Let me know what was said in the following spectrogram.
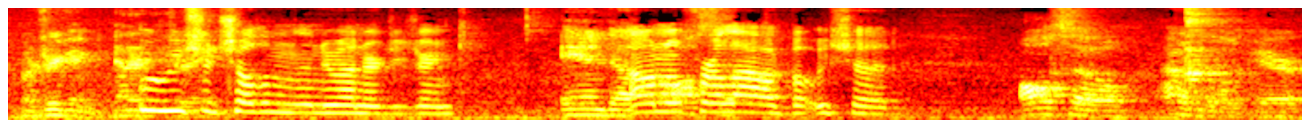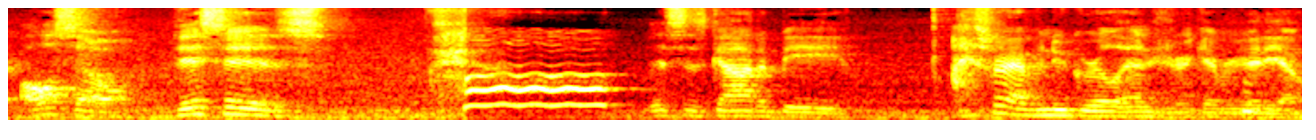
I'm gonna drink an energy Ooh, we drink. should show them the new energy drink. And uh, I don't know if we're allowed, but we should. Also, I don't really care. Also, this is this has got to be. I swear I have a new Gorilla Energy drink every video.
